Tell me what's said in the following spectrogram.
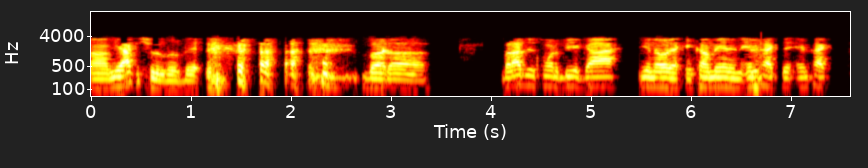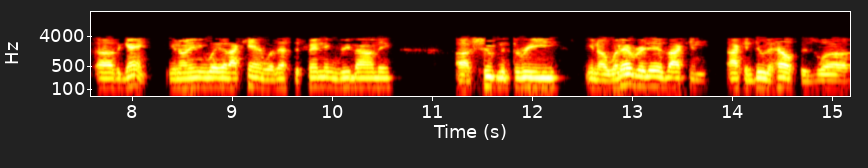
Um, yeah, I can shoot a little bit, but uh, but I just want to be a guy, you know, that can come in and impact the impact uh, the game, you know, in any way that I can, whether that's defending, rebounding, uh, shooting the three, you know, whatever it is I can I can do to help is uh,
